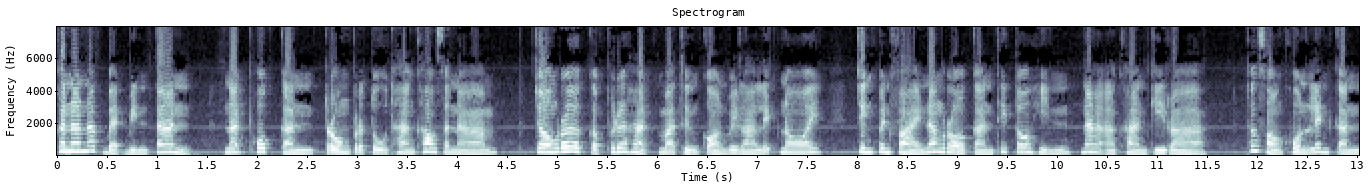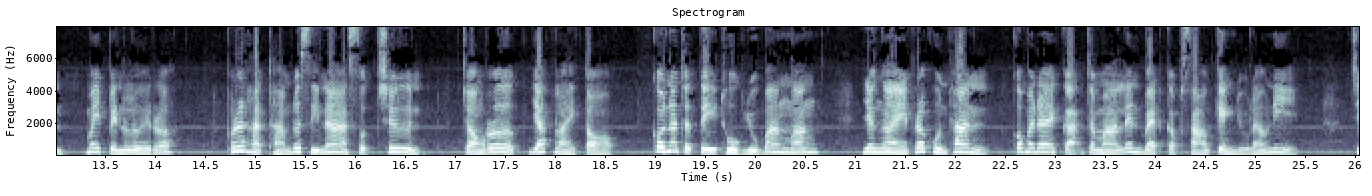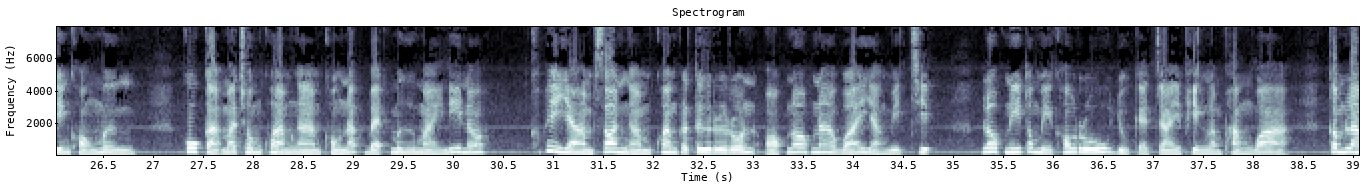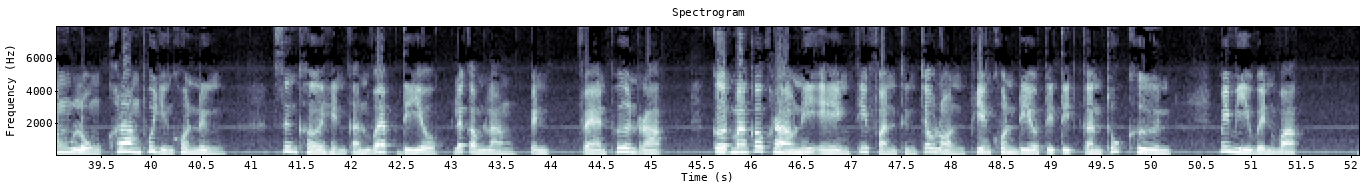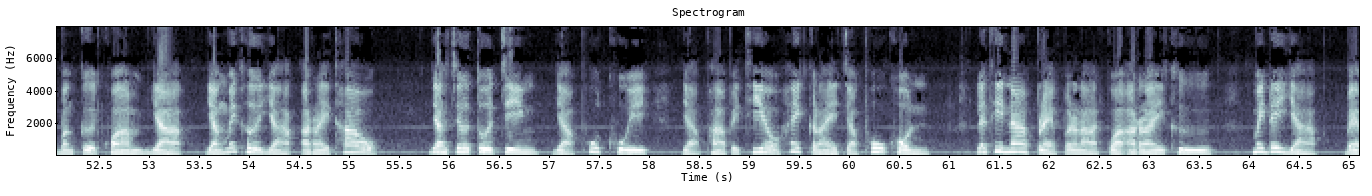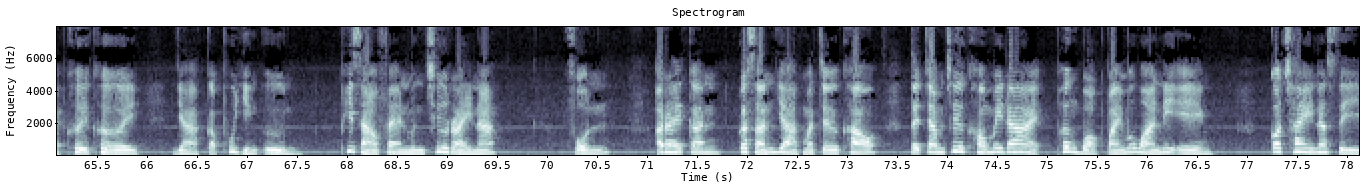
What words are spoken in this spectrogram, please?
คณะนักแบดบินตันนัดพบกันตรงประตูทางเข้าสนาม จองเลิกกับเพื่อหัดมาถึงก่อนเวลาเล็กน้อย จึงเป็นฝ่ายนั่งรอกันที่โต๊ะหินหน้าอาคารกีฬาทั้งสองคนเล่นกันไม่เป็นเลยเหรอเพื่อหัดถามด้วยสีหน้าสดชื่น จองเลิกยักไหลตอบ ก็น่าจะตีถูกอยู่บ้างมั้ง ยังไงพระคุณท่านก็ไม่ได้กะจะมาเล่นแบดกับสาวเก่งอยู่แล้วนี่ จริงของมึง กูกะมาชมความงามของนักแบดมือใหม่นี่เนาะเขาพยายามซ่อนงำความกระตือรือร้นออกนอกหน้าไว้อย่างมิดชิด โลกนี้ต้องมีเขารู้อยู่แก่ใจเพียงลำพังว่ากำลังหลงคลั่งผู้หญิงคนหนึ่ง ซึ่งเคยเห็นกันแวบเดียวและกำลังเป็นแฟนเพื่อนรัก เกิดมาก็คราวนี้เองที่ฝันถึงเจ้าหล่อนเพียงคนเดียวติดติดกันทุกคืน ไม่มีเว้นวักบังเกิดความอยากยังไม่เคยอยากอะไรเท่า อยากเจอตัวจริง อยากพูดคุย อยากพาไปเที่ยวให้ไกลจากผู้คน และที่น่าแปลกประหลาดกว่าอะไรคือ ไม่ได้อยากแบบเคยเคยอยากกับผู้หญิงอื่น พี่สาวแฟนมึงชื่อไรนะ ฝน อะไรกันกระสันอยากมาเจอเขา แต่จำชื่อเขาไม่ได้ เพิ่งบอกไปเมื่อวานนี่เอง ก็ใช่นะสิ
